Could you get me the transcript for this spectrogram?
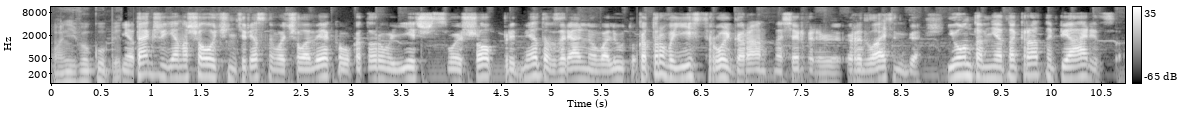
он его купит. Нет. Также я нашел очень интересного человека, у которого есть свой шоп предметов за реальную валюту, у которого есть роль гарант на сервере Redlighting, и он там неоднократно пиарится.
